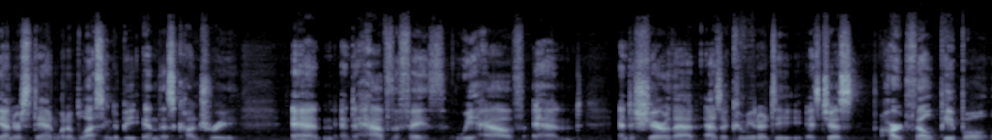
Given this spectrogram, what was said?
They understand what a blessing to be in this country and and to have the faith we have and and to share that as a community. It's just heartfelt people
